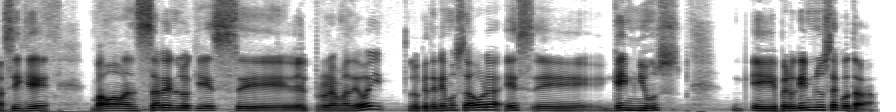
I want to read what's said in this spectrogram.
Así que vamos a avanzar en lo que es eh, el programa de hoy. Lo que tenemos ahora es Game News, eh, pero Game News acotada.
